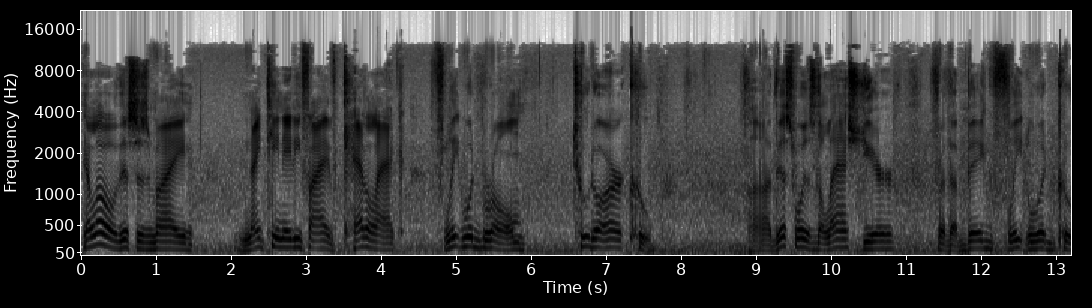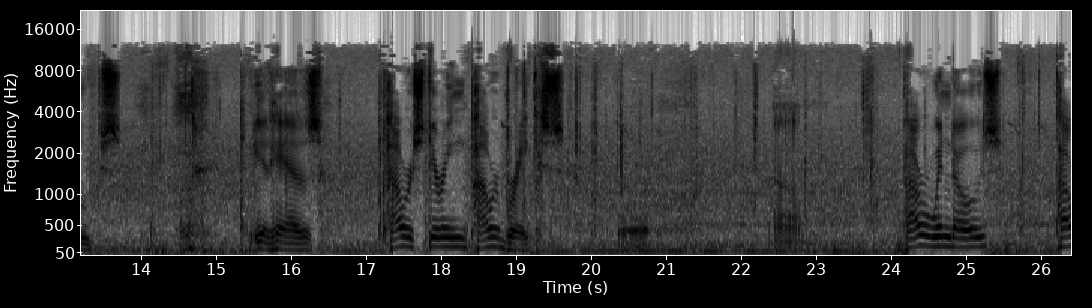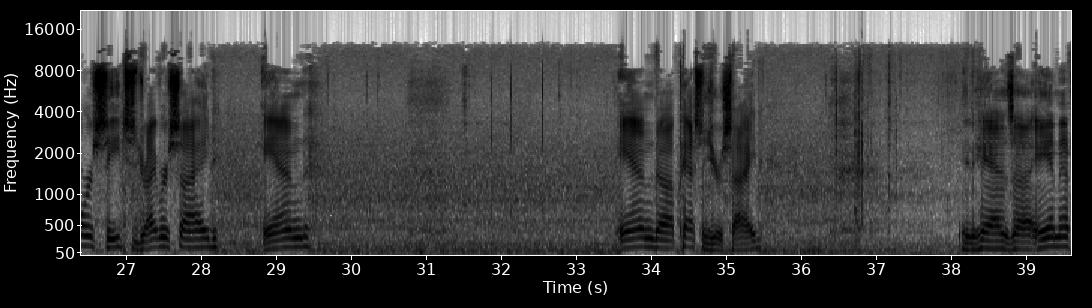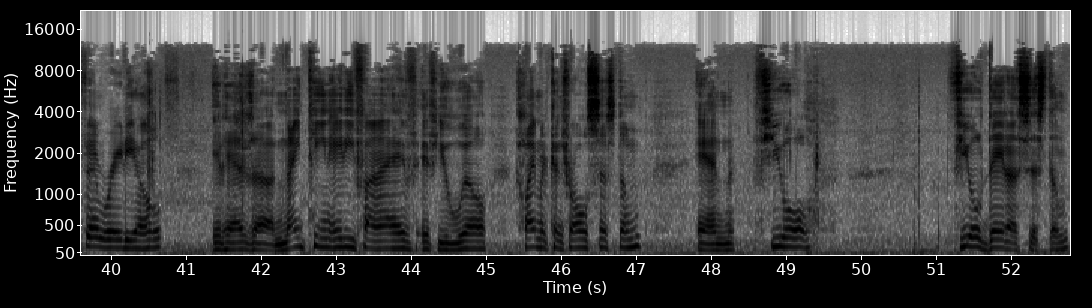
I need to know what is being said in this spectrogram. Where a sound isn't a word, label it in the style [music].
Hello, this is my 1985 Cadillac Fleetwood Brougham two-door coupe. Uh, this was the last year for the big Fleetwood coupes. It has power steering, power brakes, uh, power windows, power seats, driver's side, and and uh, passenger side. It has uh, AM FM radio. It has a 1985, if you will, climate control system and fuel fuel data system.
